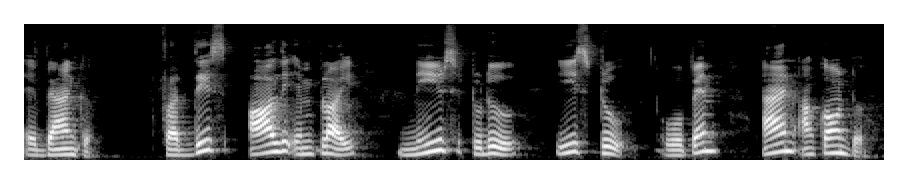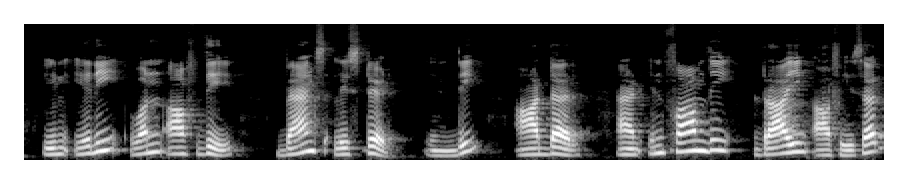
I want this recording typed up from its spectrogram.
a bank. For this, all the employee needs to do is to open an account in any one of the banks listed in the order and inform the drawing officer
